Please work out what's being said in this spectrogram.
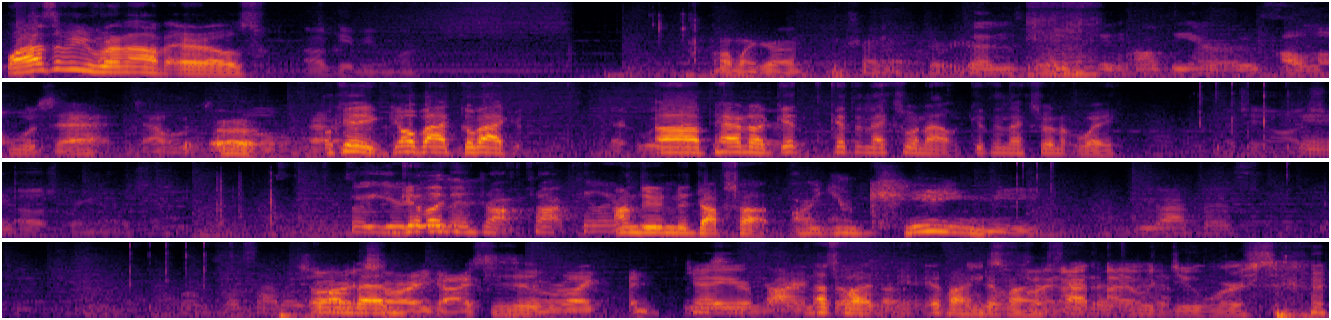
Why doesn't we run out of arrows? I'll give you one. Oh my god. I'm trying that. There we go. Guns wasting all the arrows. How low was that? That was Uh, little. Okay, go back, go back. Uh, to Panda, get get the next one out. Get the next one away. Actually, no, I'll, Okay. just, I'll spring arrows. So you're Get, doing like- a drop shot killer? I'm doing the drop shot. Are you kidding me? You got this. Oops, that's how they- Sorry, sorry guys. This is like a. Yeah, you're decent fine. That's fine. You're fine. You're fine. fine. I, I would do worse. Take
